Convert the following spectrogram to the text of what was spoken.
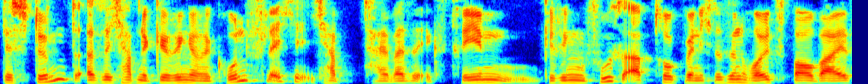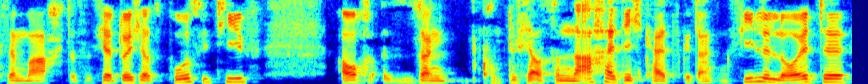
das stimmt, also ich habe eine geringere Grundfläche, ich habe teilweise extrem geringen Fußabdruck, wenn ich das in Holzbauweise mache, das ist ja durchaus positiv auch sozusagen kommt es ja aus so einem Nachhaltigkeitsgedanken. Viele Leute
